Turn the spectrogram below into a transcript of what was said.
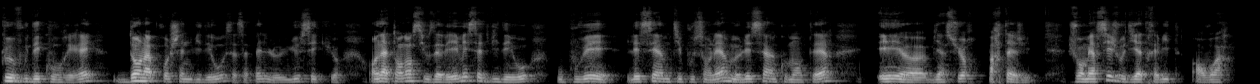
que vous découvrirez dans la prochaine vidéo. Ça s'appelle le lieu sécure. En attendant, si vous avez aimé cette vidéo, vous pouvez laisser un petit pouce en l'air, me laisser un commentaire et euh, bien sûr partager. Je vous remercie, je vous dis à très vite. Au revoir.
